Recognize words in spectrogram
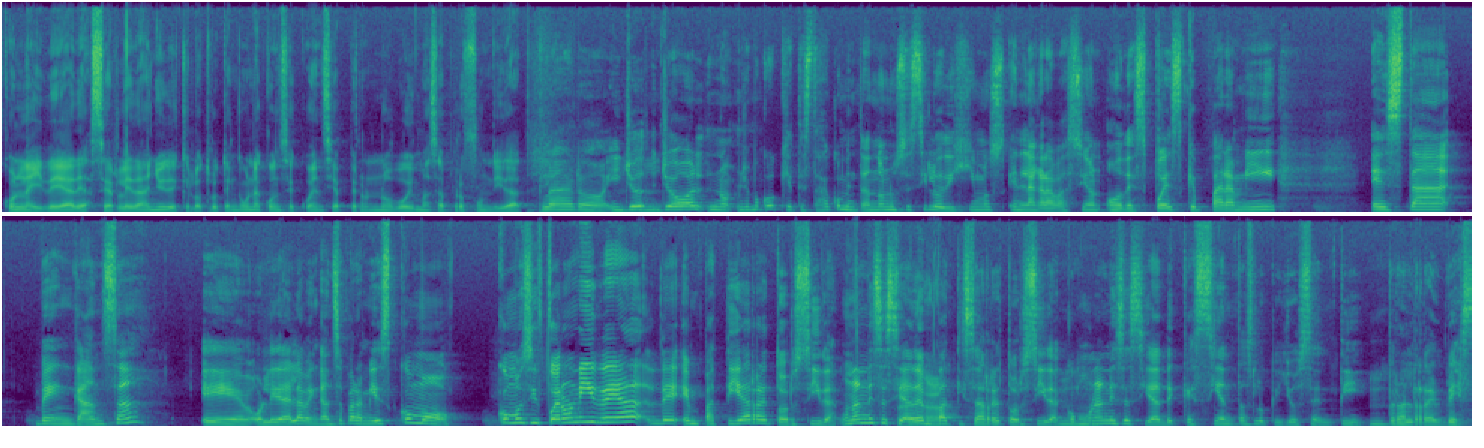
con la idea de hacerle daño y de que el otro tenga una consecuencia, pero no voy más a profundidad. Claro, y yo, yo, no, yo me acuerdo que te estaba comentando, no sé si lo dijimos en la grabación o después, que para mí esta venganza, eh, o la idea de la venganza para mí es como como si fuera una idea de empatía retorcida, una necesidad de empatizar retorcida, como una necesidad de que sientas lo que yo sentí, pero al revés,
